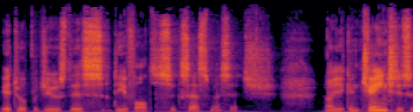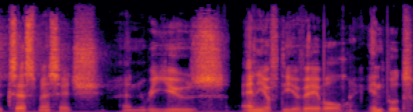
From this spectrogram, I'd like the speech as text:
it will produce this default success message. Now you can change the success message and reuse any of the available input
